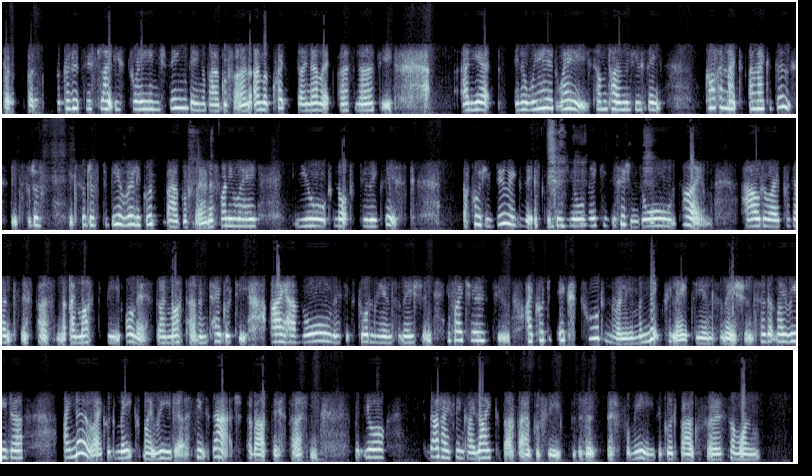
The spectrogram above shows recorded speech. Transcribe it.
But, but because it's this slightly strange thing being a biographer, and I'm a quite dynamic personality, and yet in a weird way, sometimes you think, God, I'm like I'm like a ghost. It's sort of it's sort of to be a really good biographer in a funny way, you ought not to exist of course you do exist because you're making decisions all the time. How do I present this person? I must be honest. I must have integrity. I have all this extraordinary information. If I chose to, I could extraordinarily manipulate the information so that my reader, I know I could make my reader think that about this person. But you're, that I think I like about biography. Is that, for me, the good biographer is someone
